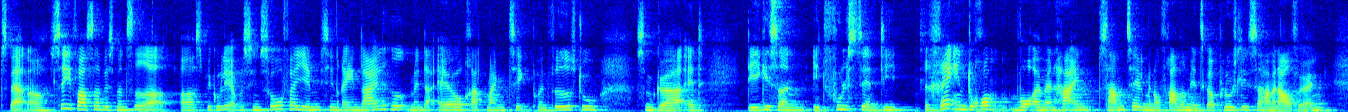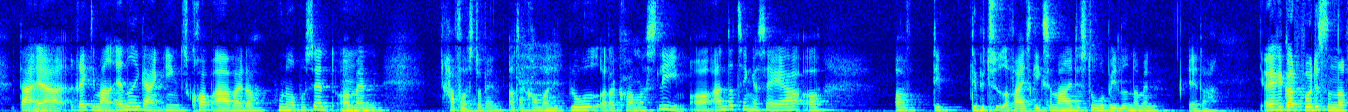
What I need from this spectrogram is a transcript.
svært at se for sig, hvis man sidder og spekulerer på sin sofa hjemme i sin rene lejlighed, men der er jo ret mange ting på en fødestue, som gør, at det ikke er sådan et fuldstændig rent rum, hvor at man har en samtale med nogle fremmede mennesker, og pludselig så har man afføring. Der er rigtig meget andet i gang. Ens krop arbejder 100%, og Mm. man har fostervand, og der kommer lidt blod, og der kommer slim, og andre ting og sager, og, og det, det betyder faktisk ikke så meget i det store billede, når man er der. Og jeg kan godt få det sådan, når,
